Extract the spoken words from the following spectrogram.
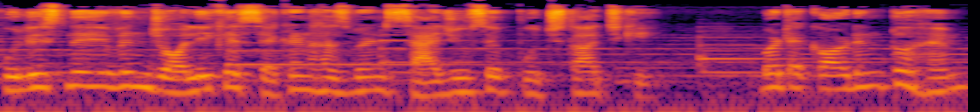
पुलिस ने इवन जॉली के सेकंड हस्बैंड सैजू से पूछताछ की। बट अकॉर्डिंग टू हिम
